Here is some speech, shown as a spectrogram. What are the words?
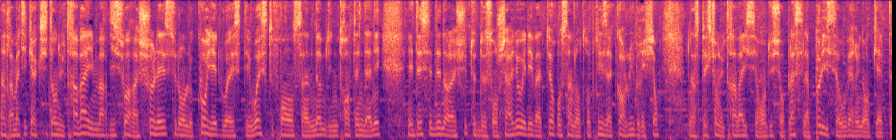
Un dramatique accident du travail mardi soir à Cholet, selon le courrier de l'Ouest et Ouest France. Un homme d'une trentaine d'années est décédé dans la chute de son chariot élévateur au sein de l'entreprise Accord Lubrifiant. L'inspection du travail s'est rendue sur place. La police a ouvert une enquête.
